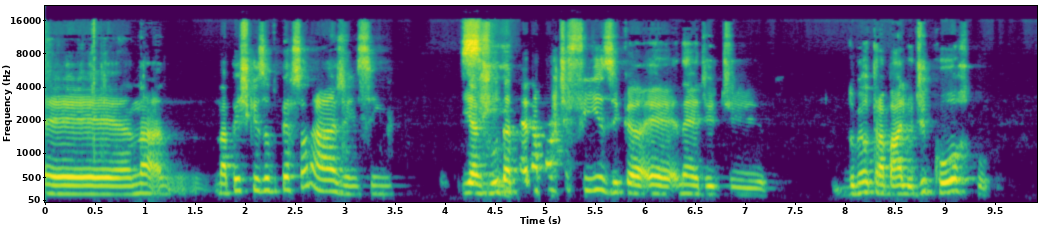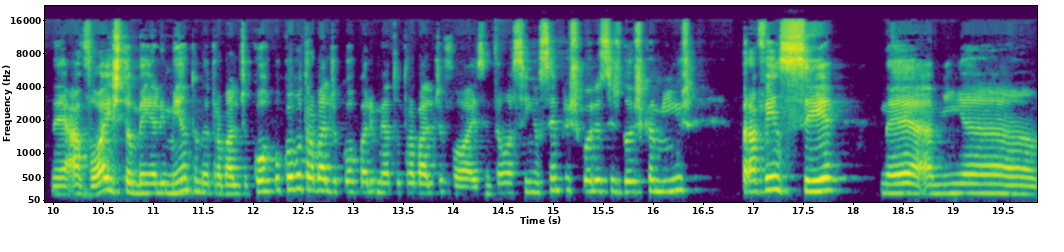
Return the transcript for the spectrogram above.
é, na, na pesquisa do personagem, assim. E Sim. ajuda até na parte física, é, né? De, de, do meu trabalho de corpo, né? A voz também alimenta o meu trabalho de corpo, como o trabalho de corpo alimenta o trabalho de voz. Então, assim, eu sempre escolho esses dois caminhos para vencer né, a minha,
